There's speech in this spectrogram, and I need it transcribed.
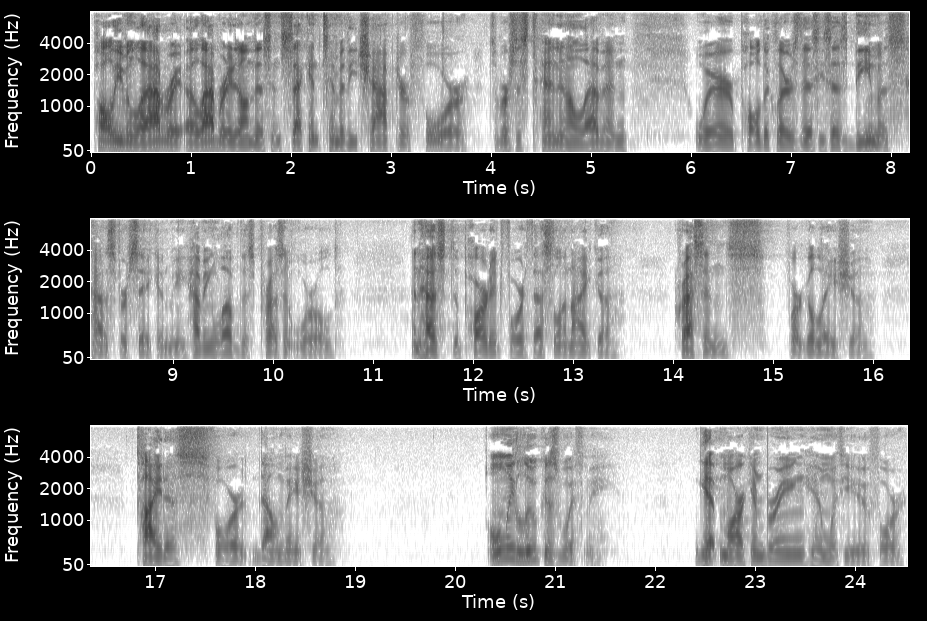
Paul even elaborate, elaborated on this in 2 Timothy chapter 4. It's verses 10 and 11, where Paul declares this. He says, Demas has forsaken me, having loved this present world and has departed for Thessalonica, Crescens for Galatia, Titus for Dalmatia. Only Luke is with me. Get Mark and bring him with you, for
